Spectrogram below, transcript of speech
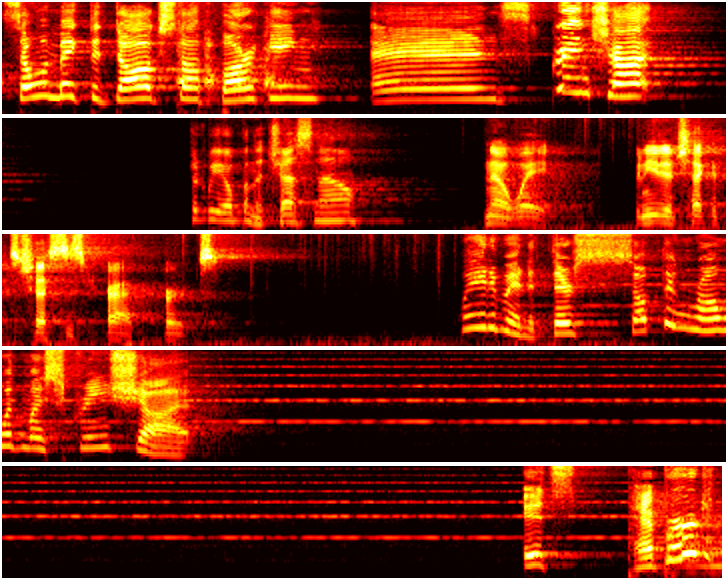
Someone make the dog stop barking. And screenshot. Should we open the chest now? No, wait. We need to check if the chest is trapped first. Wait a minute, there's something wrong with my screenshot. It's peppered? Guys,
